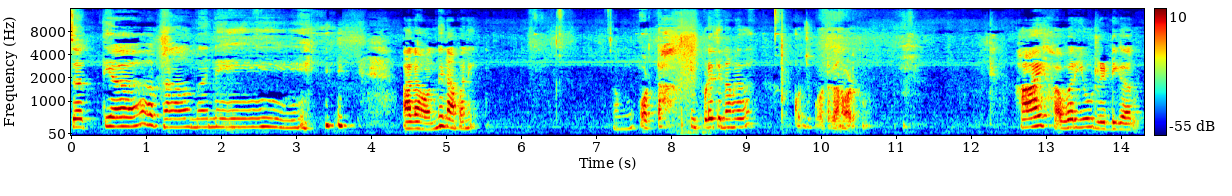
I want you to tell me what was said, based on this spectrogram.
సత్య భామనే అలా ఉంది నా పని. పొట్ట. ఇప్పుడే తిన్నాను కదా. కొంచెం పొట్ట కనబడుతుంది. హాయ్ హవర్ యూ రెడ్డి గారు?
